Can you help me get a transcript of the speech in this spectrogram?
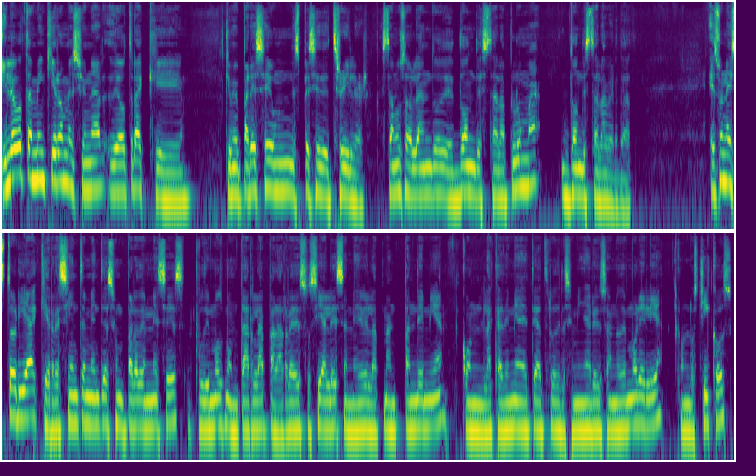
Y luego también quiero mencionar de otra que, que me parece una especie de thriller. Estamos hablando de dónde está la pluma, dónde está la verdad. Es una historia que recientemente, hace un par de meses, pudimos montarla para redes sociales en medio de la pandemia con la Academia de Teatro del Seminario de Sano de Morelia, con los chicos.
